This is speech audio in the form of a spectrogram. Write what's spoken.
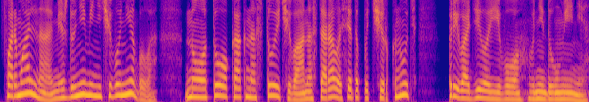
Формально между ними ничего не было, но то, как настойчиво она старалась это подчеркнуть, приводило его в недоумение.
